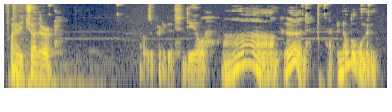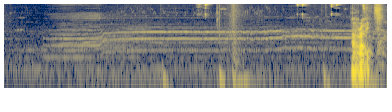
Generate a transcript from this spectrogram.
fight each other. That was a pretty good deal. Ah, good. Happy noblewoman. Alright. Leave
